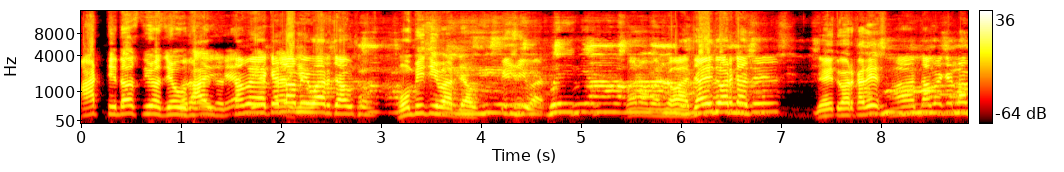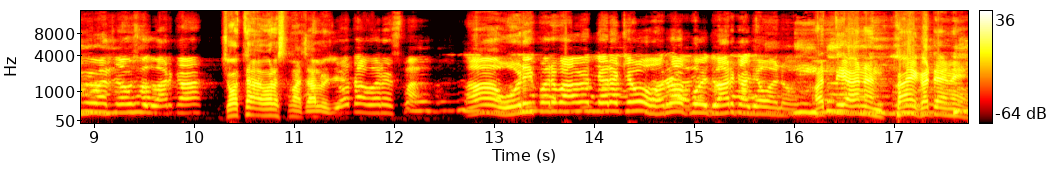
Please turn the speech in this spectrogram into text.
આઠથી દસ દિવસ જેવું થાય છે. તમે કેટલામી વાર જાવ છો? હું બીજી વાર જાઉં બીજી વાર. બરાબર જય દ્વારકાધીશ. જય દ્વારકાધીશ. હા, તમે કેટલામી વાર જાવ છો દ્વારકા? ચોથા વર્ષમાં ચાલુ છે. ચોથા વર્ષમાં. હા હોળી પર્વ આવે ત્યારે કેવો હરખ હોય દ્વારકા જવાનો. અતિ આનંદ કાંઈ ઘટે નહીં.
